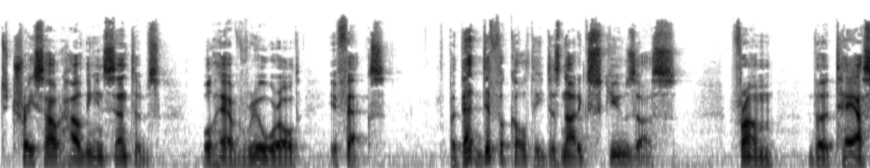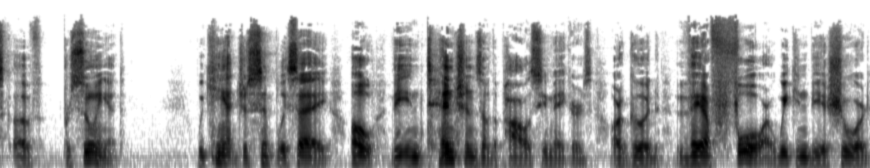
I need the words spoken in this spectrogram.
to trace out how the incentives will have real world effects. But that difficulty does not excuse us from the task of pursuing it we can't just simply say, oh, the intentions of the policymakers are good, therefore we can be assured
